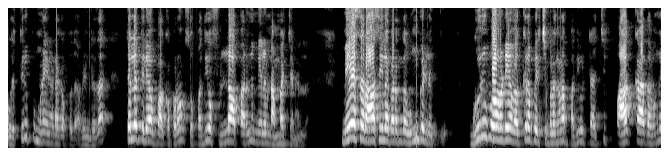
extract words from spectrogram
ஒரு திருப்பு முனை நடக்கப்போகுது அப்படின்றத தெல்ல தெளிவாக பார்க்க போகிறோம் ஸோ பதிவை ஃபுல்லாக பாருங்கள் மேலும் நம்ம சேனலில் மேச ராசியில் பிறந்த உங்களுக்கு குரு வக்கர பயிற்சி பலங்கள்லாம் பதிவிட்டாச்சு. பார்க்காதவங்க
